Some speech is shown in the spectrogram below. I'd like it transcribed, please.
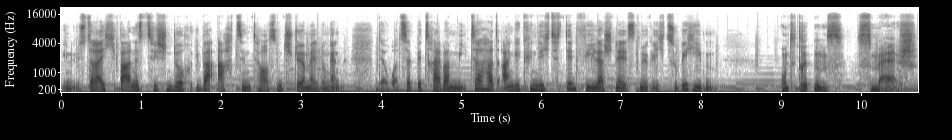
In Österreich waren es zwischendurch über 18.000 Störmeldungen. Der WhatsApp-Betreiber Meta hat angekündigt, den Fehler schnellstmöglich zu beheben. Und drittens, Smash.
